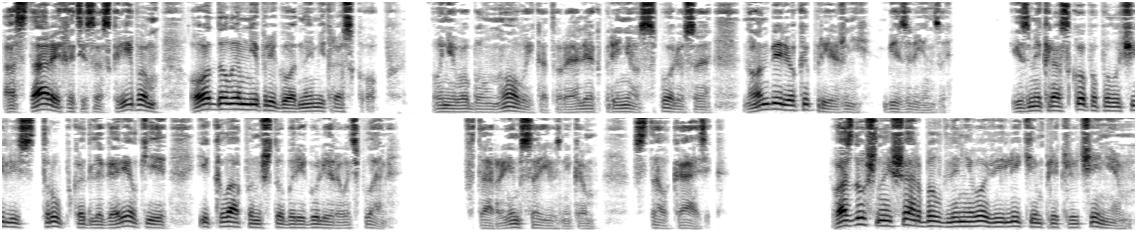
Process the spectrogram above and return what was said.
А старый, хоть и со скрипом, отдал им непригодный микроскоп. У него был новый, который Олег принес с полюса, но он берег и прежний, без линзы. Из микроскопа получились трубка для горелки и клапан, чтобы регулировать пламя. Вторым союзником стал Казик. Воздушный шар был для него великим приключением,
